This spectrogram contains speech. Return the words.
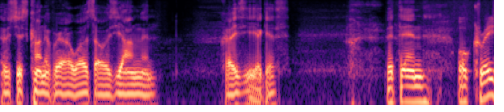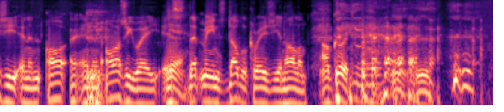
It was just kind of where I was. I was young and crazy, I guess. But then, Well, crazy in an in an Aussie way is Yeah. that means double crazy in Holland. oh, good.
